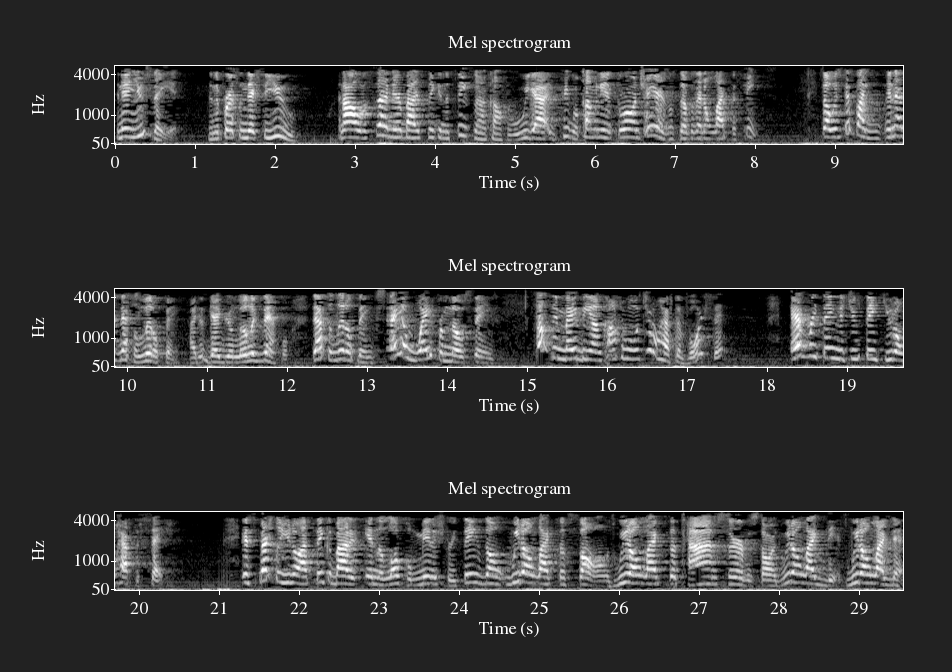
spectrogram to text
And then you say it, and the person next to you and all of a sudden, everybody's thinking the seats are uncomfortable. We got people coming in throwing chairs and stuff because they don't like the seats. So it's just like, and that, that's a little thing. I just gave you a little example. That's a little thing. Stay away from those things. Something may be uncomfortable, but you don't have to voice it. Everything that you think you don't have to say. Especially, you know, I think about it in the local ministry. Things don't, we don't like the songs. We don't like the time service starts. We don't like this. We don't like that.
